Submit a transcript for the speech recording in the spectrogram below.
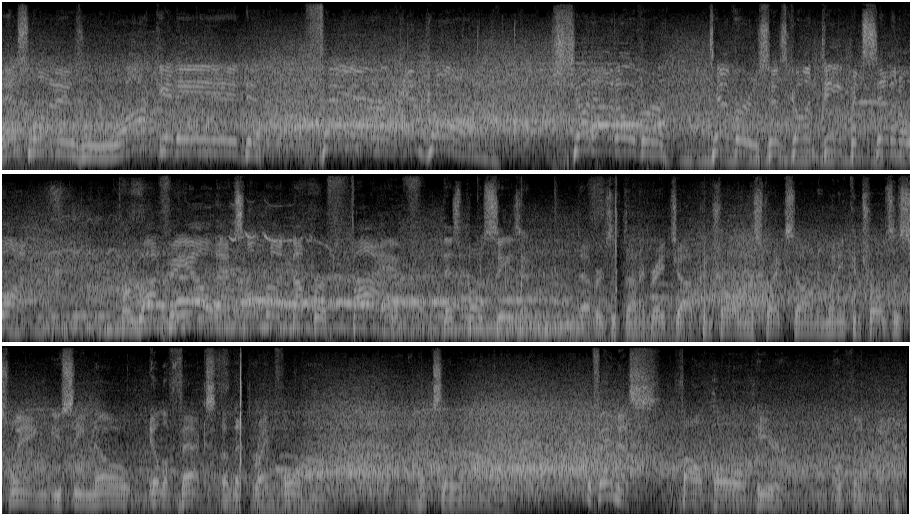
This one is rocketed fair and gone. Shutout over. Devers has gone deep at 7 to 1. For Rafael. that's home run number five this postseason. Devers has done a great job controlling the strike zone, and when he controls his swing, you see no ill effects of that right forearm. Hooks it around the famous foul pole here at Fenway.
